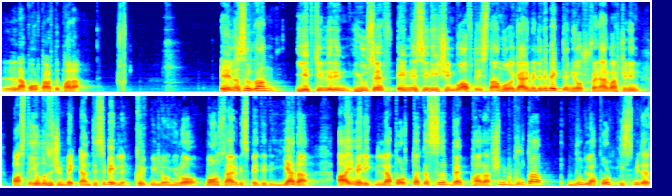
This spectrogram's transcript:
Laporte artı para. El Nasır'dan yetkililerin Yusuf Enesiri için bu hafta İstanbul'a gelmeleri bekleniyor. Fenerbahçe'nin Paslı Yıldız için beklentisi belli. 40 milyon euro bonservis bedeli ya da Aymerik Laporte takası ve para. Şimdi burada bu Laporte ismi de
